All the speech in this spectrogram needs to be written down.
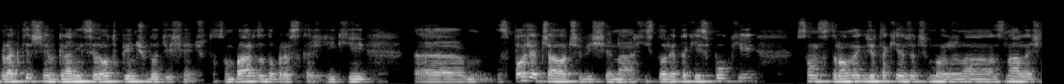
praktycznie w granicy od 5 do 10. To są bardzo dobre wskaźniki. Spojrzeć trzeba oczywiście na historię takiej spółki, są strony, gdzie takie rzeczy można znaleźć.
